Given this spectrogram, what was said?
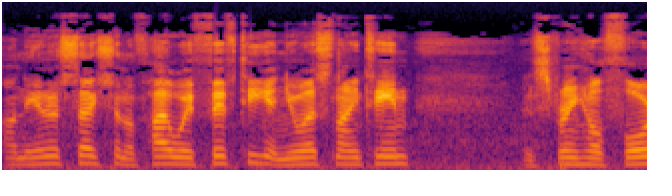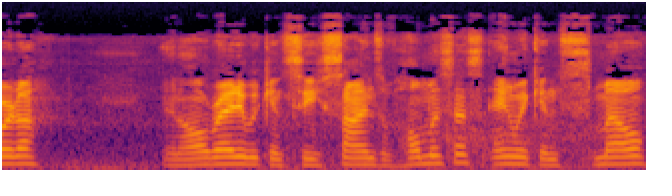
on the intersection of Highway 50 and US 19 in Spring Hill, Florida. And already we can see signs of homelessness and we can smell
